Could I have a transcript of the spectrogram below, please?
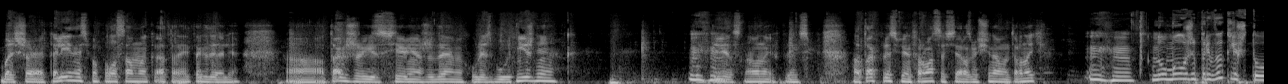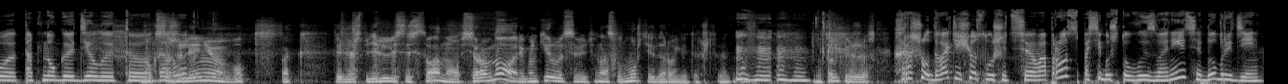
большая колейность по полосам наката и так далее. А также из всех неожидаемых улиц будет Нижняя, Угу. Две основные, в принципе. А так, в принципе, информация вся размещена в интернете. Угу. Ну, мы уже привыкли, что так много делают э, Ну, к сожалению, вот так перераспределили средства, но все равно ремонтируются ведь у нас в Удмуртии дороги, так что это угу, угу. не только Ижевск. Хорошо, давайте еще слушать э, вопрос. Спасибо, что вы звоните. Добрый день.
